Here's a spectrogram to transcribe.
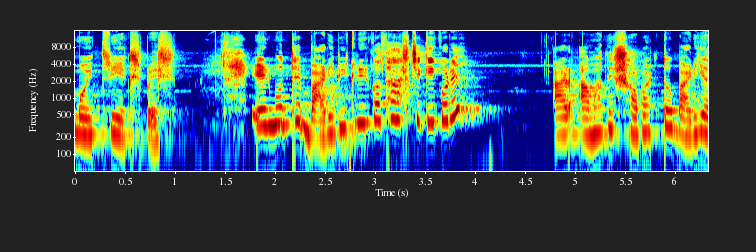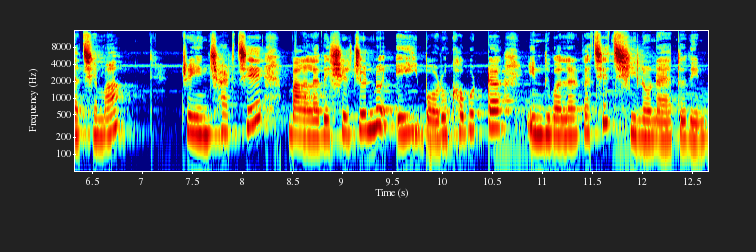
মৈত্রী এক্সপ্রেস। এর মধ্যে বাড়ি বিক্রির কথা আসছে কি করে? আর আমাদের সবার তো বাড়ি আছে, মা। ট্রেন ছাড়ছে, বাংলাদেশের জন্য এই বড় খবরটা ইন্দুবালার কাছে ছিল না এতদিন।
